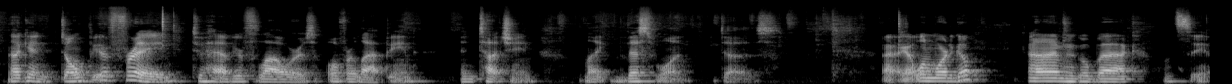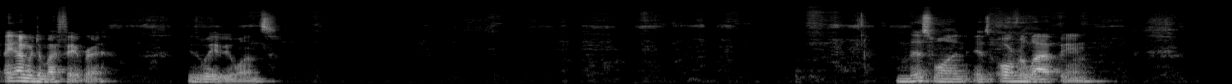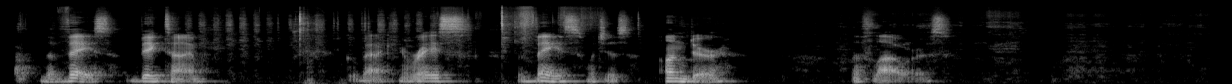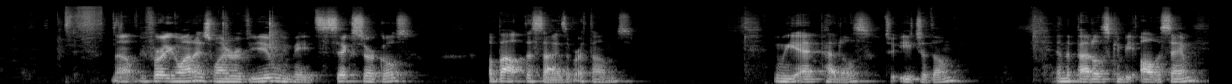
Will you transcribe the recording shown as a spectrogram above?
Now again, don't be afraid to have your flowers overlapping and touching like this one does. All right, I got one more to go. I'm gonna go back. Let's see. I, I'm gonna do my favorite. These wavy ones. And this one is overlapping the vase big time. Go back and erase the vase, which is under the flowers. Now, before I go on, I just want to review. We made six circles about the size of our thumbs. And we add petals to each of them. And the petals can be all the same,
